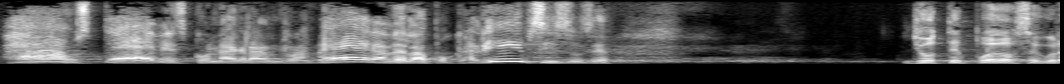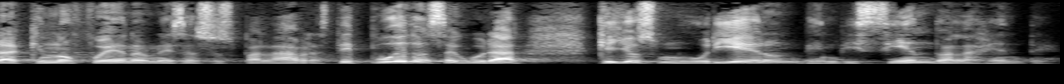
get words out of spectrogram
Ah, ustedes con la gran ramera del Apocalipsis. Yo te puedo asegurar que no fueron esas sus palabras. Te puedo asegurar que ellos murieron bendiciendo a la gente.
